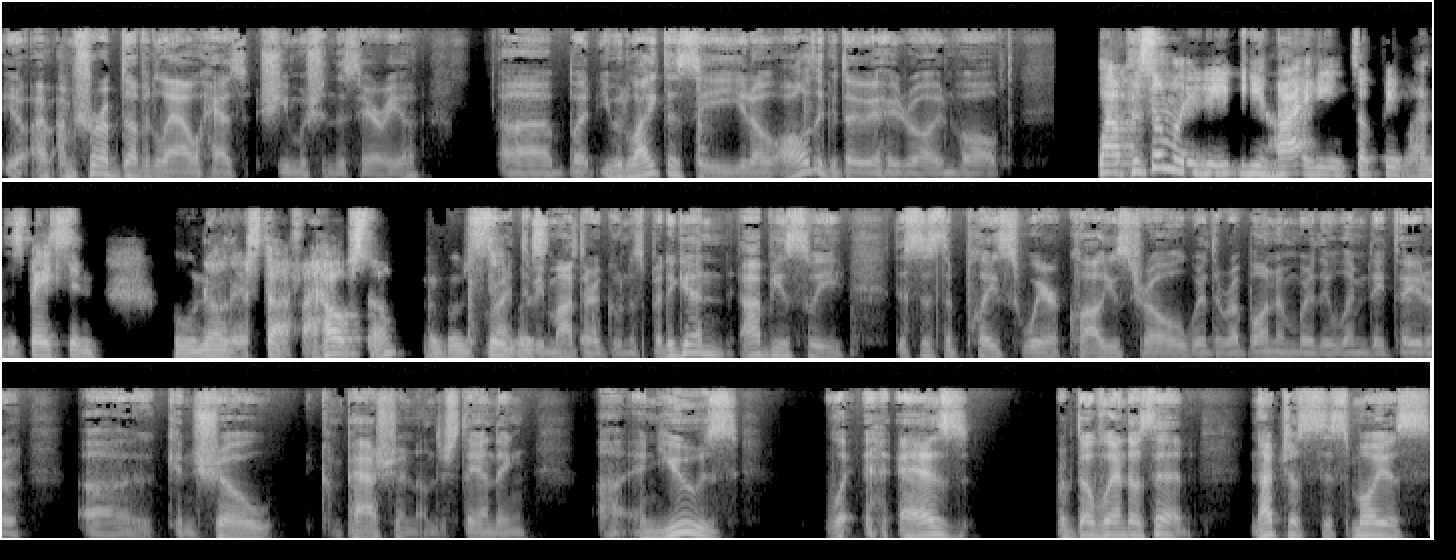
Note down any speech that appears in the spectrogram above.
You know, I'm sure Rav David Lau has Shimush in this area, uh, but you would like to see, you know, all the Gedele Hayra involved. Well, presumably he, he, he took people on this basin who know their stuff. I hope so. Right, to be Matar Gunas. But again, obviously, this is the place where Klal Yisrael, where the Rabbonim, where the Lim De uh, can show compassion, understanding, uh, and use, as Rav Dov Landau said, not just sismoyas,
